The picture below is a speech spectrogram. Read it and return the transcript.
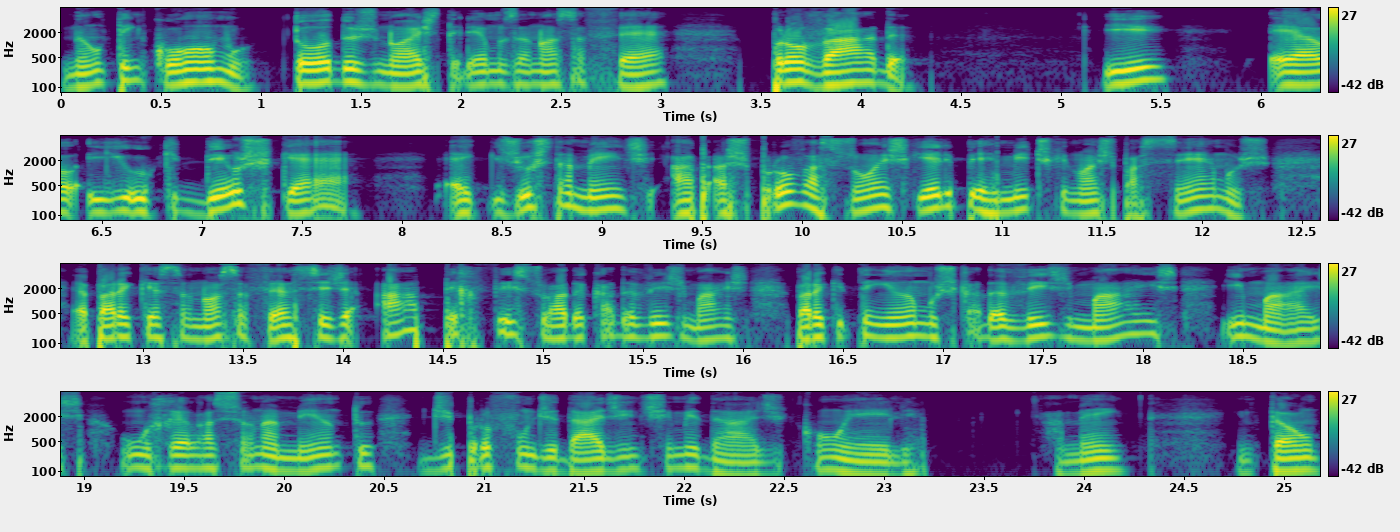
Não tem como. Todos nós teremos a nossa fé provada. E, ela, e o que Deus quer é justamente as provações que Ele permite que nós passemos é para que essa nossa fé seja aperfeiçoada cada vez mais, para que tenhamos cada vez mais e mais um relacionamento de profundidade e intimidade com Ele. Amém? Então,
